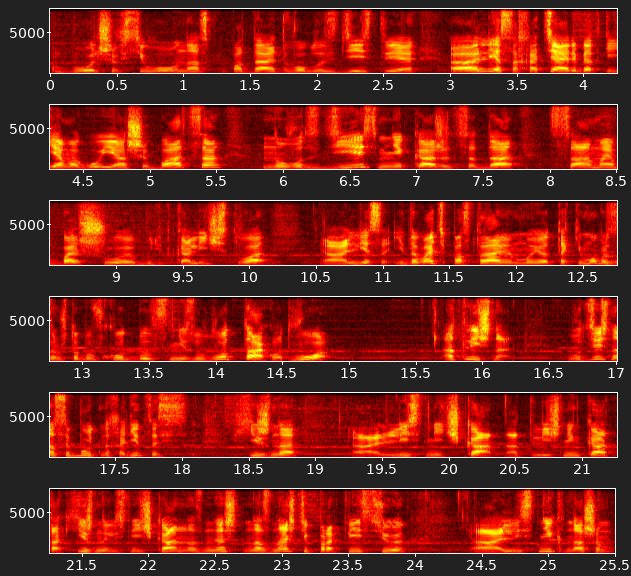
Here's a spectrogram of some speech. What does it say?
больше всего у нас попадает в область действия э, леса. Хотя, ребятки, я могу и ошибаться, но вот здесь, мне кажется, да, самое большое будет количество э, леса. И давайте поставим мы ее таким образом, чтобы вход был снизу. Вот так вот, во! Отлично! Вот здесь у нас и будет находиться хижина а, лесничка. Отличненько. Так, хижина лесничка. Назнач, назначьте профессию а, лесник нашим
